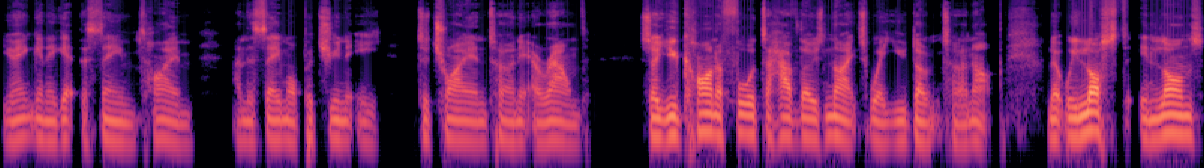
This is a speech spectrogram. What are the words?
you ain't going to get the same time and the same opportunity to try and turn it around. So you can't afford to have those nights where you don't turn up. Look, we lost in Lens,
